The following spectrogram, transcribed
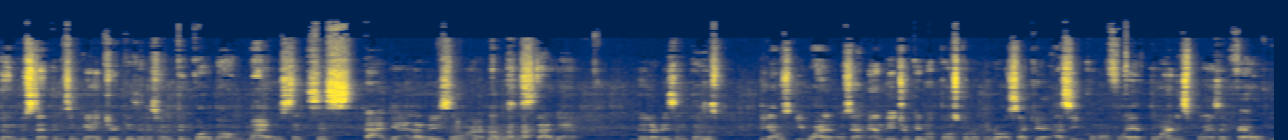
donde usted, el simple hecho de que se le suelte un cordón, ma, usted se estalla de la risa, ma, pero se estalla de la risa. Entonces, digamos, igual, o sea, me han dicho que no todo es color de rosa, que así como fue Tuanis puede ser feo, y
